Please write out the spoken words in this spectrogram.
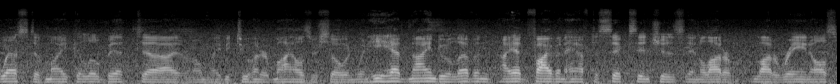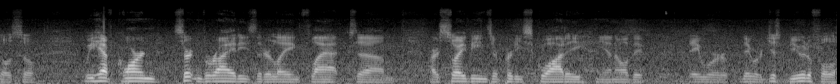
west of Mike a little bit. Uh, I don't know, maybe 200 miles or so. And when he had nine to 11, I had five and a half to six inches and a lot of a lot of rain also. So we have corn, certain varieties that are laying flat. Um, our soybeans are pretty squatty. You know, they they were they were just beautiful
